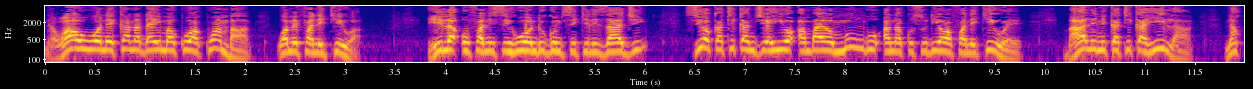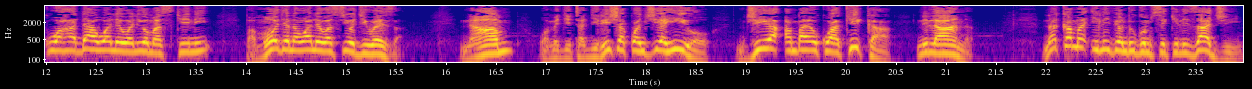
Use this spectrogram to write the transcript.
na wao huonekana daima kuwa kwamba wamefanikiwa. Ila ufanisi huo ndugu msikilizaji siyo katika njia hiyo ambayo mungu anakusudia wafanikiwe bali ni katika hila na kuwahadaa wale walio maskini pamoja na wale wasiojiweza. Naam wamejitajirisha kwa njia hiyo njia ambayo kwa hakika ni laana. Na kama ilivyo ndugu msikilizaji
